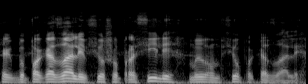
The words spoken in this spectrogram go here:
как бы показали все, что просили, мы вам все показали.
